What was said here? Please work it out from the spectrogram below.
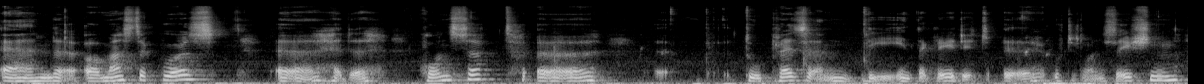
And uh, our master course uh, had a concept uh, to present the integrated uh, utilization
